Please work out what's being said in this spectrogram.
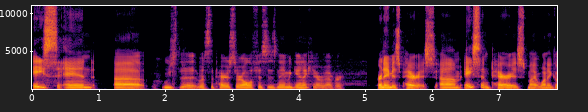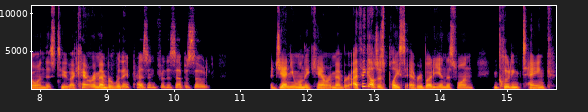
Ace and uh who's the what's the Paris Parasaurolophus's name again? I can't remember. Her name is Paris. Um Ace and Paris might want to go in this too. I can't remember. Were they present for this episode? I genuinely can't remember. I think I'll just place everybody in this one, including Tank,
